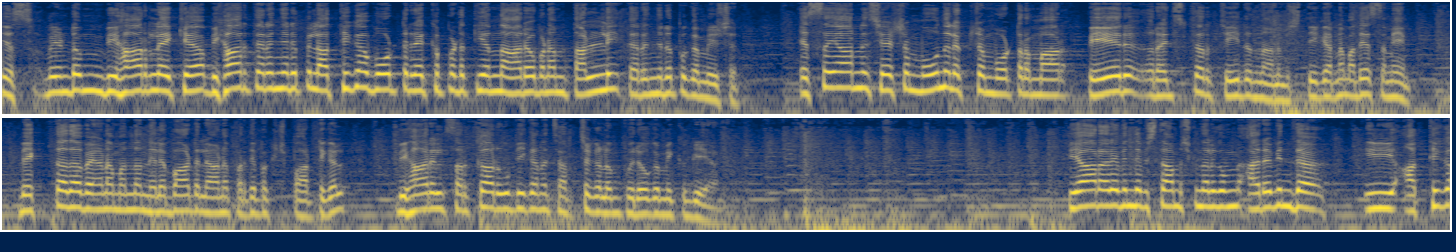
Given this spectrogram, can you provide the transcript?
യെസ് വീണ്ടും ബീഹാറിലേക്ക്. ബീഹാർ തെരഞ്ഞെടുപ്പിൽ അധിക വോട്ട് രേഖപ്പെടുത്തിയെന്ന ആരോപണം തള്ളി തെരഞ്ഞെടുപ്പ് കമ്മീഷൻ. എസ് ഐ ആറിന് ശേഷം മൂന്ന് ലക്ഷം വോട്ടർമാർ പേര് രജിസ്റ്റർ ചെയ്തെന്നാണ് വിശദീകരണം. അതേസമയം വ്യക്തത വേണമെന്ന നിലപാടിലാണ് പ്രതിപക്ഷ പാർട്ടികൾ. ബീഹാറിൽ സർക്കാർ രൂപീകരണ ചർച്ചകളും പുരോഗമിക്കുകയാണ്. പി ആർ അരവിന്ദ് വിശദാംശം നൽകും. അരവിന്ദ് ഈ അധിക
